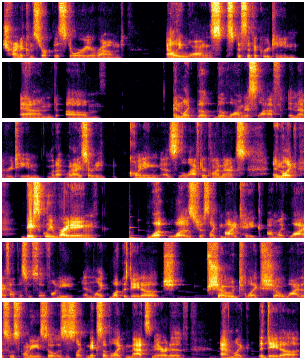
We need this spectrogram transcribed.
trying to construct this story around Ali Wong's specific routine and um and like the the longest laugh in that routine what I, what I started coining as the laughter climax and like basically writing what was just like my take on like why I thought this was so funny and like what the data sh- showed to like show why this was funny so it was just like mix of like Matt's narrative and like the data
